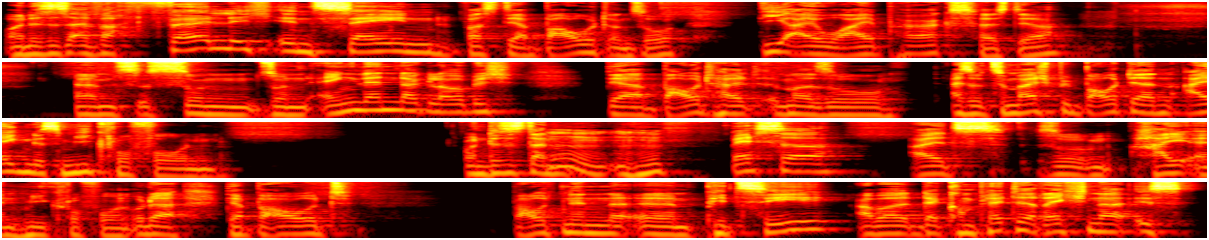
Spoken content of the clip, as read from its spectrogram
und es ist einfach völlig insane, was der baut und so. DIY Perks heißt der. Ähm, es ist so ein, so ein Engländer, glaube ich, der baut halt immer so, also zum Beispiel baut der ein eigenes Mikrofon. Und das ist dann Mhm. besser als so ein High-End-Mikrofon. Oder der baut, baut einen ähm, PC, aber der komplette Rechner ist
